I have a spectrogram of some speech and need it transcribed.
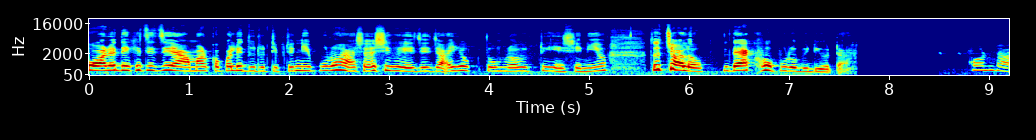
পরে দেখেছে যে আমার কপালে দুটো টিপটা নিয়ে পুরো হাসাহাসি হয়েছে যাই হোক তোমরাও একটু হেসে নিও। তো চলো দেখো পুরো ভিডিওটা। কোনটা?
